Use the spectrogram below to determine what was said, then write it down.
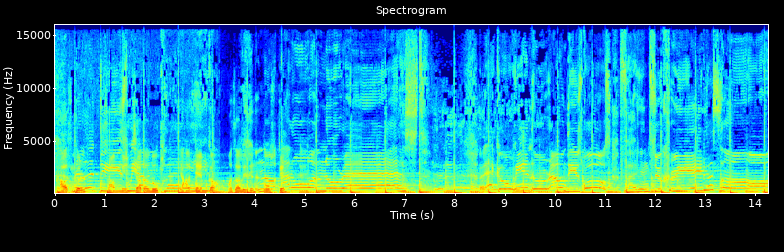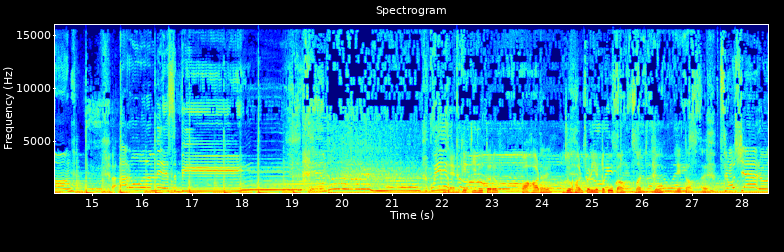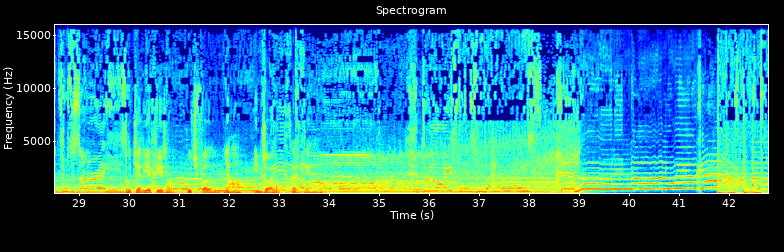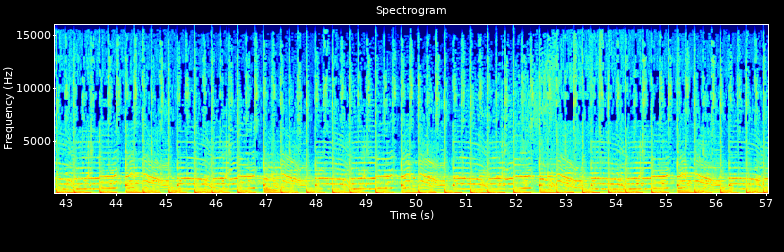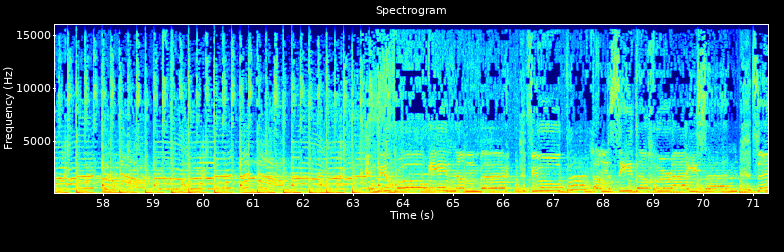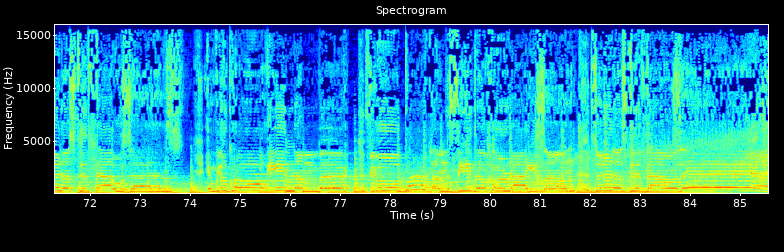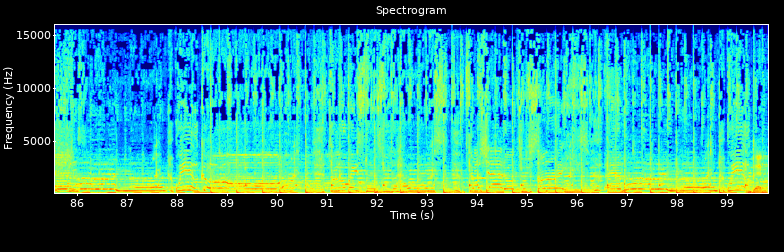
खासकर शाम में ज़्यादा लोग यहाँ डैम का मज़ा लेने पहुँचते। के तीनों तरफ़ पहाड़ है, जो हर पर्यटकों का मन, मोह लेता है। तो चलिए फिर कुछ पल यहाँ इंजॉय करते हैं।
